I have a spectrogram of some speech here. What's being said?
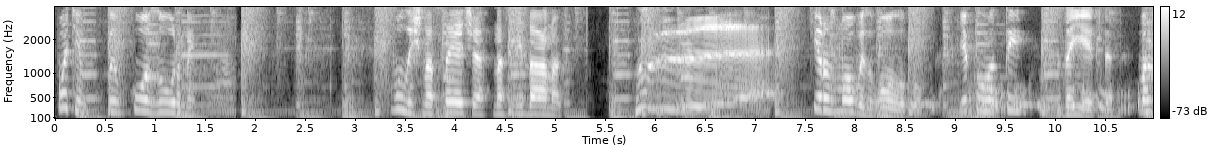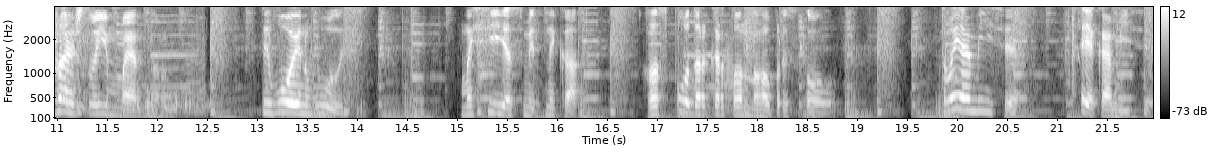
Потім пивко з урни, вулична сеча на сніданок і розмови з голубом, якого ти, здається, вважаєш своїм ментором. Ти воїн вулиці, месія смітника, господар картонного престолу. Твоя місія. Та яка місія?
